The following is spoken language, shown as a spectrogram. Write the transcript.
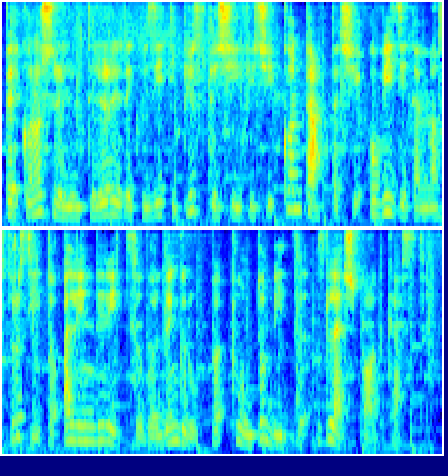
Per conoscere gli ulteriori requisiti più specifici, contattaci o visita il nostro sito all'indirizzo all'indirizzo goldengroup.biz slash podcast.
